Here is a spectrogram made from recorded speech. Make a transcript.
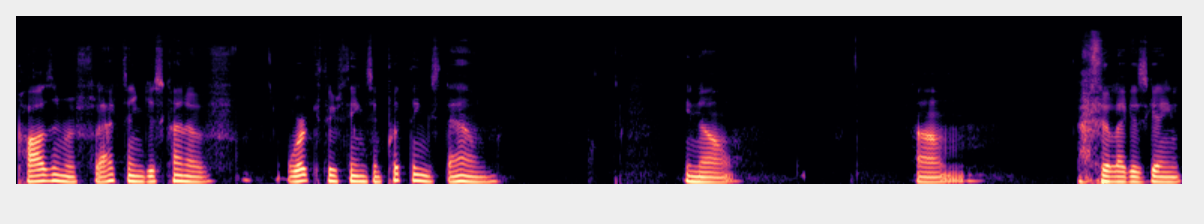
pause and reflect and just kind of work through things and put things down. You know, um, I feel like it's getting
